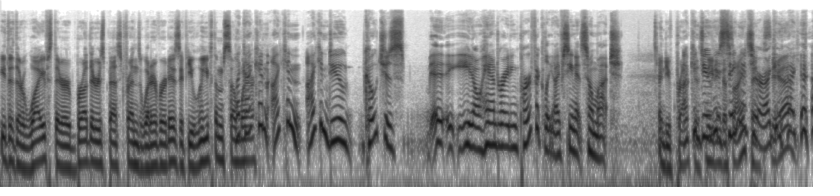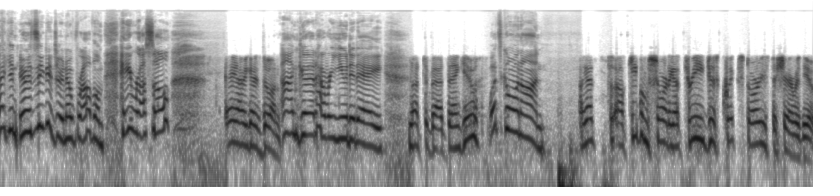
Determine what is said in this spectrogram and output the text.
either their wives, their brothers, best friends, whatever it is. If you leave them somewhere, Like I can, I can, I can do coaches, uh, you know, handwriting perfectly. I've seen it so much. And you've practiced I can practiced do needing his signature. I can, yeah. I can, I can do his signature, no problem. Hey, Russell, Hey, how you guys doing? I'm good. How are you today? Not too bad, thank you. What's going on? I got. I'll keep them short. I got three just quick stories to share with you.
